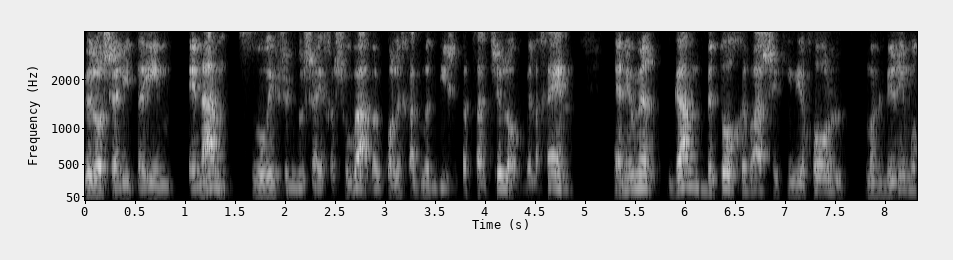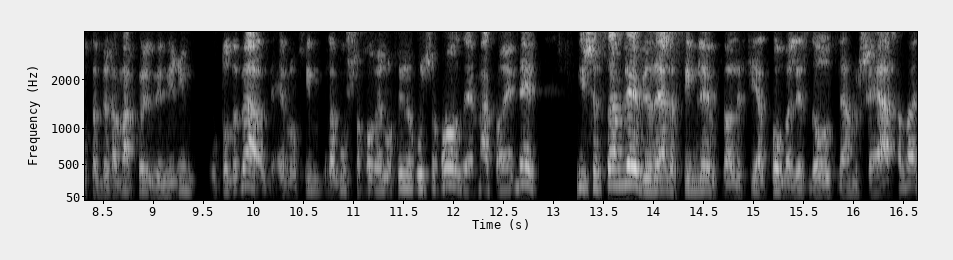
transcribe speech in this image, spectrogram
ולא שהליטאים אינם סבורים שקדושה היא חשובה, אבל כל אחד מדגיש את הצד שלו, ולכן אני אומר, גם בתוך חברה שכביכול מגדירים אותה ברמה כוללת ונראים אותו דבר, אז הם הולכים לבוש שחור, הם הולכים לבוש שחור, זה מה כבר ההבדל? מי ששם לב יודע לשים לב כבר לפי הכובע לזהות לאן הוא שייך, אבל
